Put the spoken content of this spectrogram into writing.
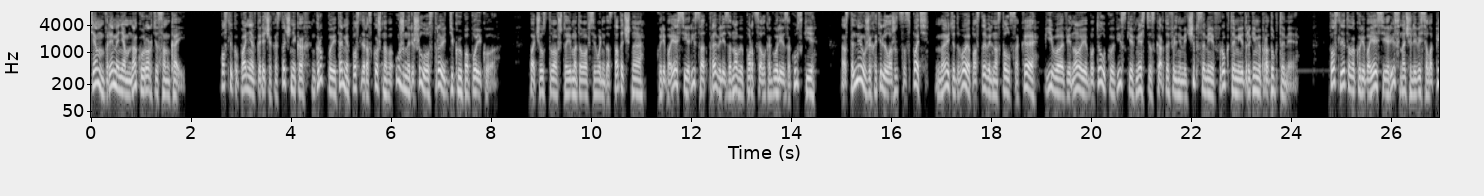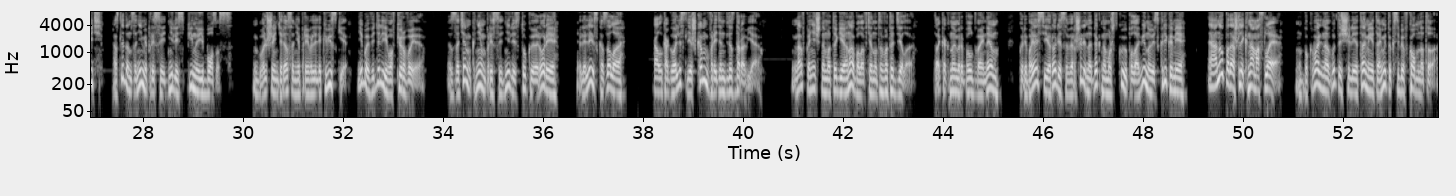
Тем временем на курорте Санкай. После купания в горячих источниках, группа Итами после роскошного ужина решила устроить дикую попойку. Почувствовав, что им этого всего недостаточно, Курибаяси и Риса отправились за новой порцией алкоголя и закуски. Остальные уже хотели ложиться спать, но эти двое поставили на стол саке, пиво, вино и бутылку виски вместе с картофельными чипсами, фруктами и другими продуктами. После этого Курибаяси и Риса начали весело пить, а следом за ними присоединились Пина и Бозос. Больше интереса не проявляли к виски, ибо видели его впервые. Затем к ним присоединились Тука и Рори. Лилей сказала, «Алкоголь слишком вреден для здоровья». Но в конечном итоге она была втянута в это дело. Так как номер был двойным, Курибаяси и Рори совершили набег на мужскую половину и с криками «А ну, подошли к нам, ослы!» буквально вытащили Тами и Тамиту к себе в комнату.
